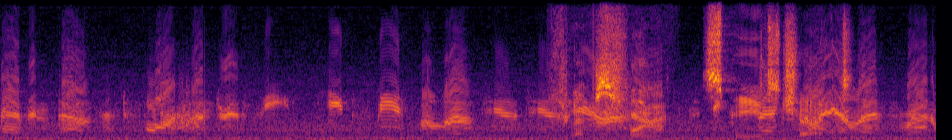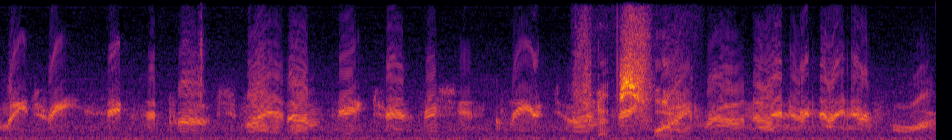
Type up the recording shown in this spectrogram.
7,400 feet. Keep speed below 220 Flaps full. knots. Speed Expect checked. ILS runway tree 6 approach via Umzeg transition. Cleared to Flaps Umzeg full. Hydro Niner Niner 4.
